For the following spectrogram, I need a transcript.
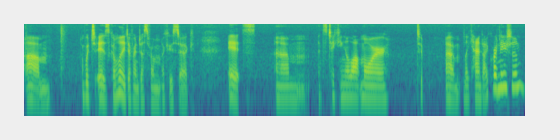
um, which is completely different just from acoustic it's um, it's taking a lot more to um, like hand-eye coordination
